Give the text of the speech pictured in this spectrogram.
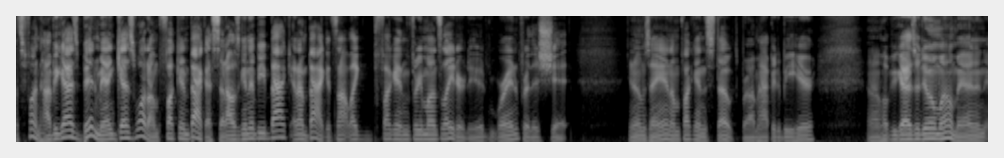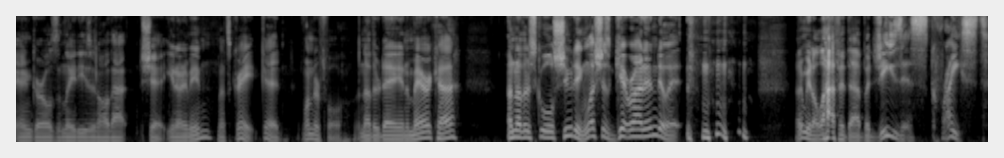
That's fun. How have you guys been, man? Guess what? I'm fucking back. I said I was gonna be back, and I'm back. It's not like fucking three months later, dude. We're in for this shit. You know what I'm saying? I'm fucking stoked, bro. I'm happy to be here. I uh, hope you guys are doing well, man, and, and girls and ladies and all that shit. You know what I mean? That's great. Good. Wonderful. Another day in America. Another school shooting. Let's just get right into it. I don't mean to laugh at that, but Jesus Christ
